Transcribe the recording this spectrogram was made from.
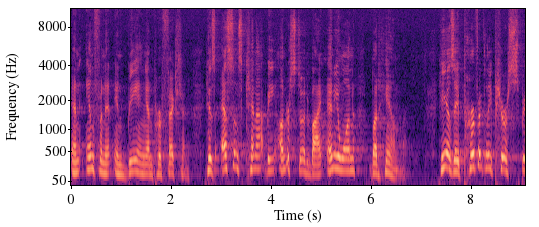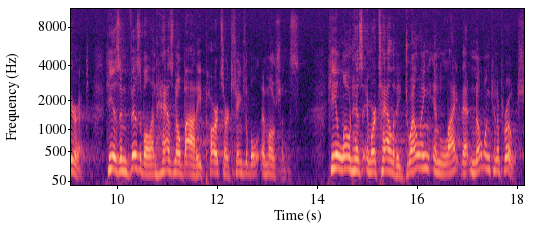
and infinite in being and perfection. His essence cannot be understood by anyone but Him. He is a perfectly pure spirit he is invisible and has no body, parts are changeable emotions. He alone has immortality, dwelling in light that no one can approach.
